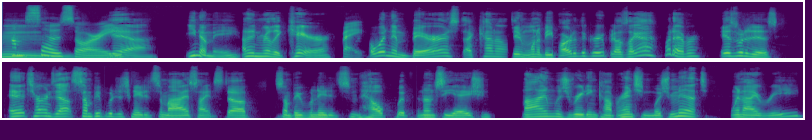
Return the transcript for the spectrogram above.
I'm so Hmm. sorry. Yeah. You know me. I didn't really care. Right. I wasn't embarrassed. I kind of didn't want to be part of the group, but I was like, ah, whatever. It is what it is. And it turns out some people just needed some eyesight stuff. Some people needed some help with pronunciation. Mine was reading comprehension, which meant when I read,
